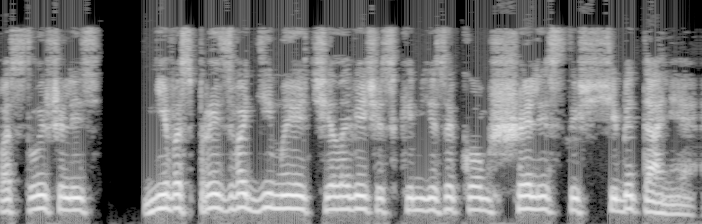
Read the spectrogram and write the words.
послышались невоспроизводимые человеческим языком шелест и щебетание.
